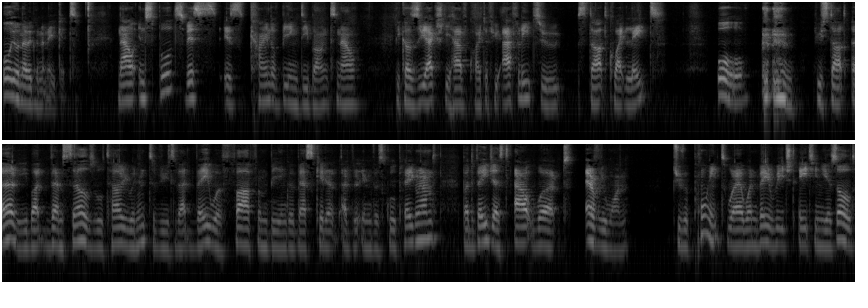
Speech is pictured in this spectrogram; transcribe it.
or you're never going to make it. Now, in sports, this is kind of being debunked now because you actually have quite a few athletes who start quite late or who start early but themselves will tell you in interviews that they were far from being the best kid at, at the, in the school playground but they just outworked everyone to the point where when they reached 18 years old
